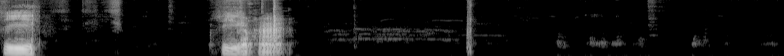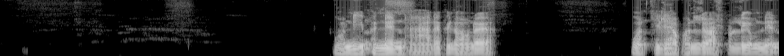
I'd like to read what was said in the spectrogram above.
สี่ สี่กับห้าวันนี้เพิ่นเน้นหาได้พี่น้องได้วันที่แล้วเพิ่นเลืเริ่มเน้น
